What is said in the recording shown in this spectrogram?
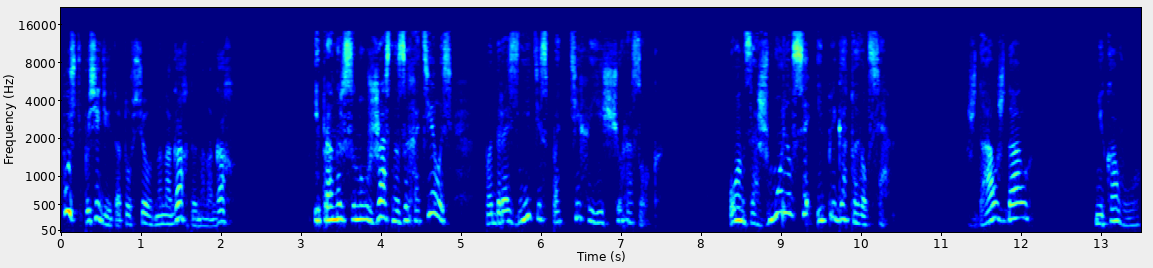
Пусть посидит, а то все на ногах да на ногах». И Пронырсону ужасно захотелось подразнить из-под тихо еще разок. Он зажмурился и приготовился. Ждал, ждал. Никого.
